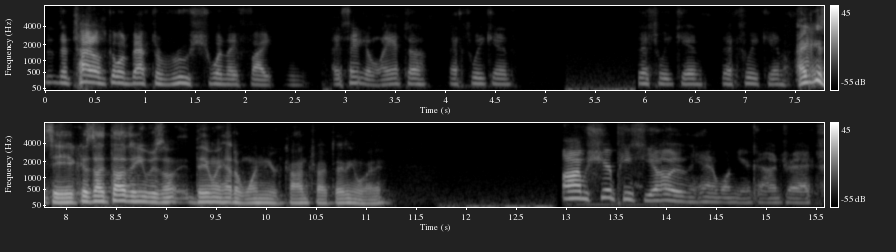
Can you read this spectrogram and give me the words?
the title's going back to Rush when they fight. I think Atlanta next weekend. This weekend, next weekend. I can see it because I thought he was. Uh, they only had a one year contract anyway. I'm sure PCO only had a one year contract.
